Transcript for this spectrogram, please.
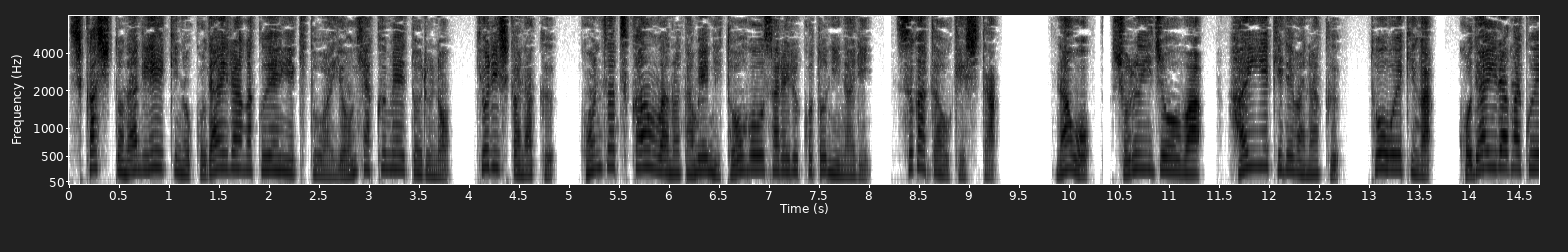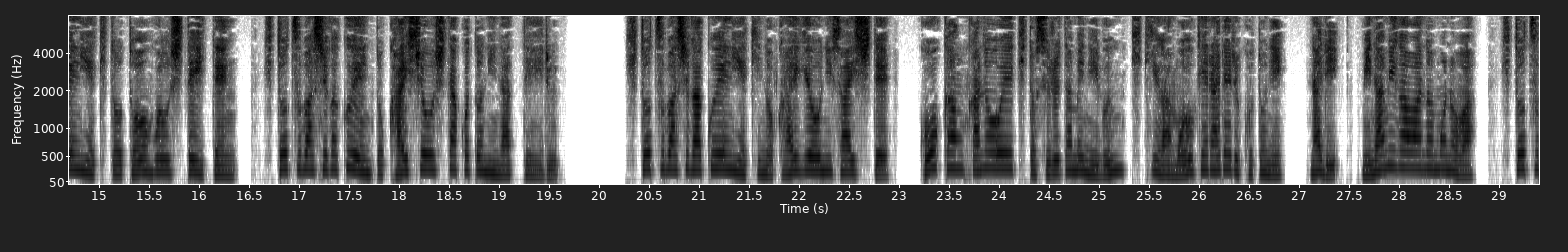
しかし隣駅の小平学園駅とは400メートルの距離しかなく、混雑緩和のために統合されることになり、姿を消した。なお、書類上は、廃駅ではなく、当駅が小平学園駅と統合して移転、一橋学園と解消したことになっている。一橋学園駅の開業に際して、交換可能駅とするために分岐器が設けられることになり、南側のものは、一橋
